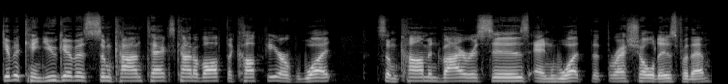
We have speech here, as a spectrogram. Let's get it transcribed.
Give it, can you give us some context kind of off the cuff here of what some common viruses and what the threshold is for them?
